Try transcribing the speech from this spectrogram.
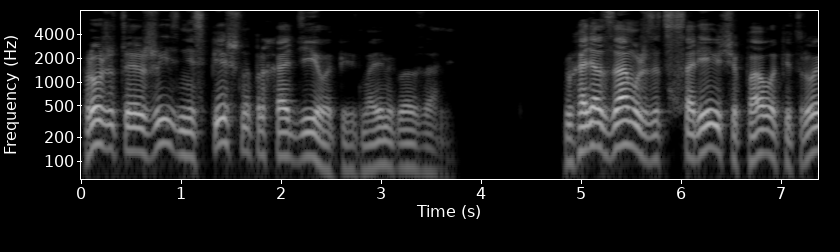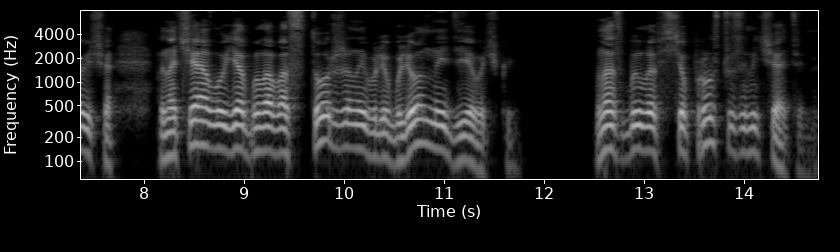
Прожитая жизнь неспешно проходила перед моими глазами. Выходя замуж за цесаревича Павла Петровича, поначалу я была восторженной, влюбленной девочкой. У нас было все просто замечательно.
